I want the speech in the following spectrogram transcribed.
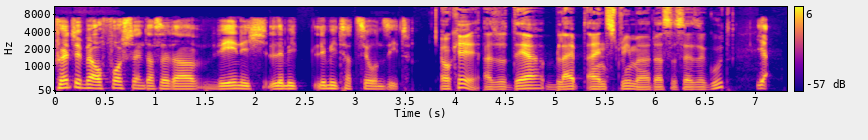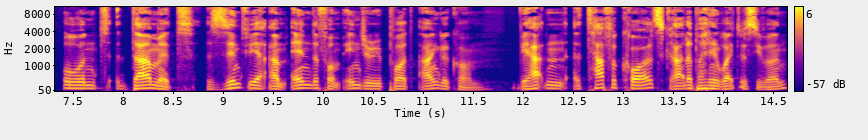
könnte mir auch vorstellen, dass er da wenig Limit Limitationen sieht. Okay, also der bleibt ein Streamer, das ist sehr, sehr gut. Ja. Und damit sind wir am Ende vom Injury Report angekommen. Wir hatten äh, toughe Calls, gerade bei den Wide Receivers.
